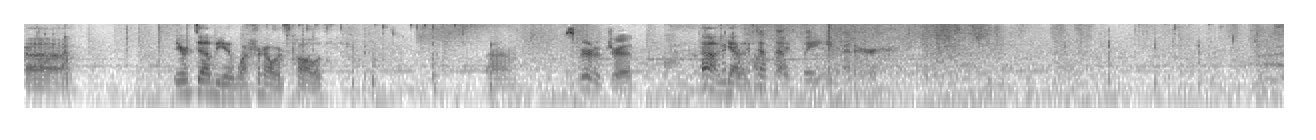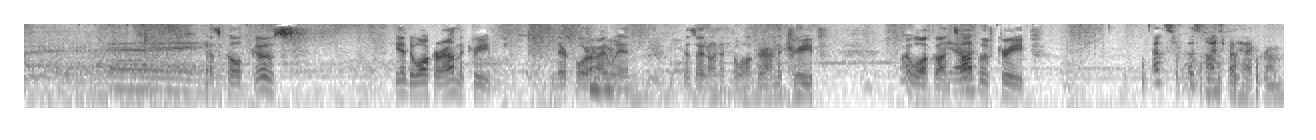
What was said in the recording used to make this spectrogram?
uh your W, I forgot what it's called. Um, Spirit of Dread. Oh I yeah, could that's have done not that way better. Hey. That's called Ghost. He had to walk around the creep. And therefore, I win. Because I don't have to walk around the creep. I walk on Yeah. top of creep. That's that's nice about Hecarim.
